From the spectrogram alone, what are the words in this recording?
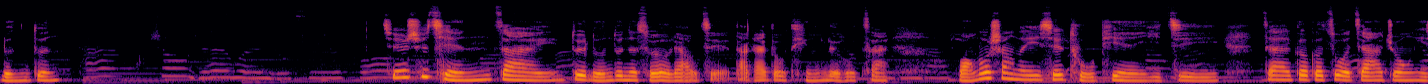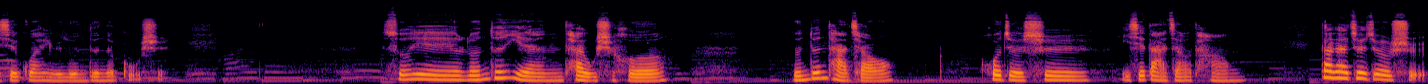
伦敦。其实之前在对伦敦的所有了解，大概都停留在网络上的一些图片，以及在各个作家中一些关于伦敦的故事。所以，伦敦眼、泰晤士河、伦敦塔桥，或者是一些大教堂，大概这就是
